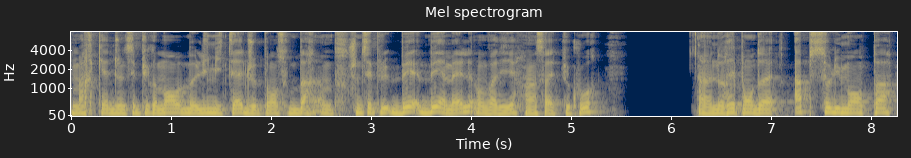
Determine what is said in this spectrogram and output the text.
Market, je ne sais plus comment, Limited, je pense, ou je ne sais plus, BML, on va dire, hein, ça va être plus court, euh, ne répondait absolument pas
